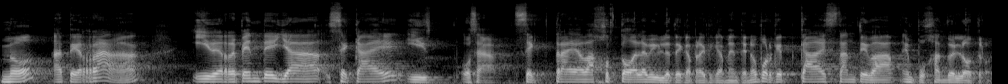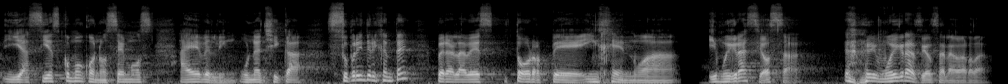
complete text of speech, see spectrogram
¿no? Aterrada y de repente ya se cae y, o sea, se trae abajo toda la biblioteca prácticamente, ¿no? Porque cada estante va empujando el otro. Y así es como conocemos a Evelyn, una chica súper inteligente, pero a la vez torpe, ingenua y muy graciosa. muy graciosa, la verdad.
